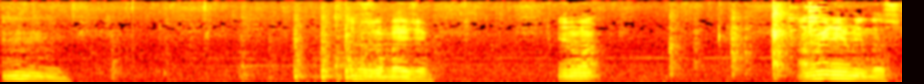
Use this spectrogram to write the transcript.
Mmm. This is amazing. You know what? I'm renaming this.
